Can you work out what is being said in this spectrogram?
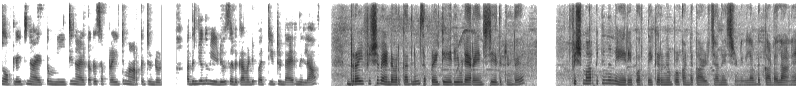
ചോക്ലേറ്റിനായിട്ടും മീറ്റിനായിട്ടൊക്കെ സെപ്പറേറ്റ് മാർക്കറ്റ് ഉണ്ട് അതിന്റെ ഒന്നും വീഡിയോസ് എടുക്കാൻ വേണ്ടി പറ്റിയിട്ടുണ്ടായിരുന്നില്ല. ഡ്രൈ ഫിഷ് വേണ്ടവർക്ക് അതിനും സെപ്പറേറ്റ് ഏരിയ ഇവിടെ അറേഞ്ച് ചെയ്തിട്ടുണ്ട്. ഫിഷ് മാർക്കറ്റിൽ നിന്ന് നേരെ പുറത്തേക്ക് ഇറങ്ങിയപ്പോൾ കണ്ട കാഴ്ച എന്ന് വെച്ചിട്ടുണ്ടെങ്കിൽ അവിടെ കടലാണ്.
